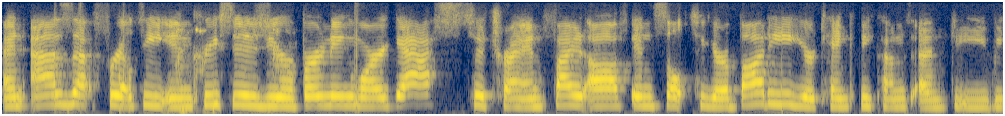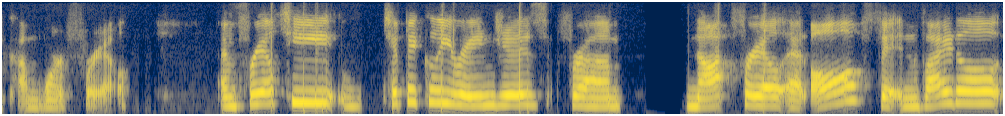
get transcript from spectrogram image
And as that frailty increases, you're burning more gas to try and fight off insult to your body. Your tank becomes empty, you become more frail. And frailty typically ranges from not frail at all, fit and vital,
